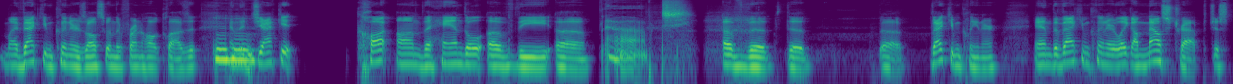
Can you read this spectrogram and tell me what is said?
my vacuum cleaner is also in the front hall closet and the mhm. jacket caught on the handle of the uh, of the the uh, vacuum cleaner, and the vacuum cleaner like a mousetrap just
